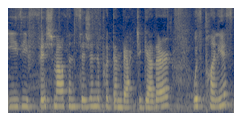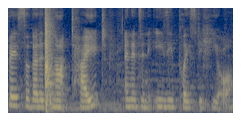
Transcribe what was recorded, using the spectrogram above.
easy fish mouth incision to put them back together with plenty of space so that it's not tight and it's an easy place to heal.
